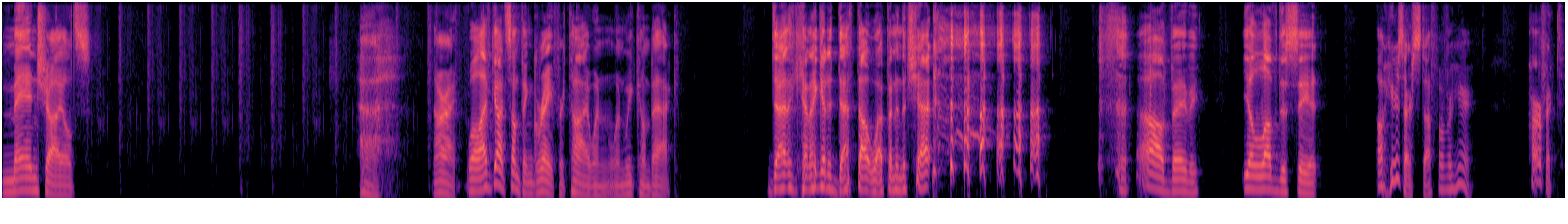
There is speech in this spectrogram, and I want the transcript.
man-childs. All right. Well, I've got something great for Ty when when we come back. De- can I get a death dot weapon in the chat? oh, baby. You'll love to see it. Oh, here's our stuff over here. Perfect.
